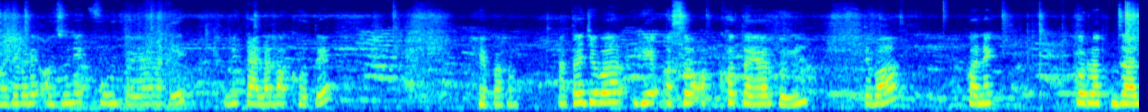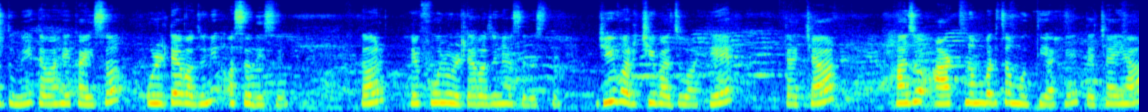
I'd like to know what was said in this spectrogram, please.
माझ्याकडे अजून एक फूल तयार आहे. मी त्याला दाखवते. हे पहा. आता जेव्हा हे असं अख्खं तयार होईल तेव्हा कनेक्ट करत जाल तुम्ही तेव्हा हे काहीसं उलट्या बाजूनी असं दिसेल. तर हे फूल उलट्या बाजूने असं दिसते जी वरची बाजू आहे त्याच्या हा जो आठ नंबरचा मोती आहे त्याच्या ह्या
